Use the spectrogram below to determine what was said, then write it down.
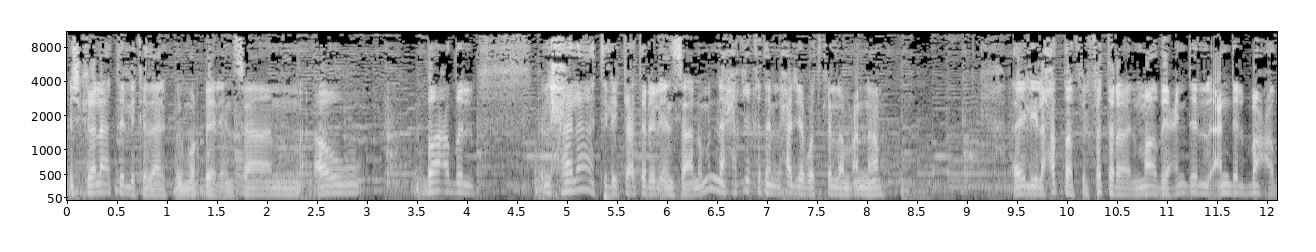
الإشكالات اللي كذلك بيمر بها الإنسان أو بعض الحالات اللي بتعتري الإنسان. ومنها حقيقة الحاجة أبغى أتكلم عنها. اللي لاحظتها في الفترة الماضية عند عند البعض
